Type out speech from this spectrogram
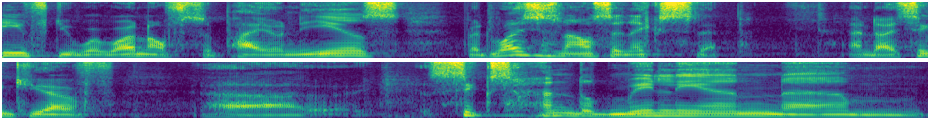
You were one of the pioneers, but what is now the next step? And I think you have uh, 600 million um,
